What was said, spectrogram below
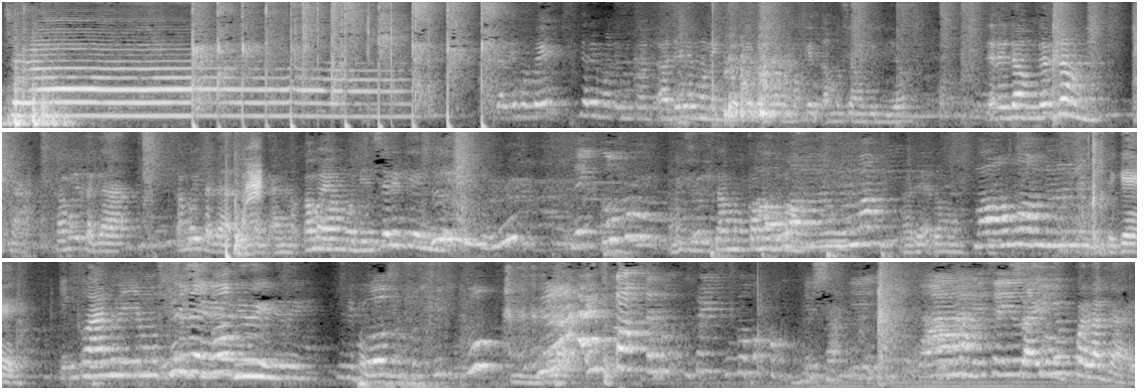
Tara! Dali mo, babe. Dali mo lingkod. Ah, dali mo lingkod. Dali mo makita mo sa video. Dali dong, dali dong. Kamu taga, kamu taga, taga ano. Kamu yang mo din. Sirikin. Ah, sige, kamu, kamu doon. Ada mo. Sige. Tingkuhan mo yung Diri, diri, diri. Diri ba? Sa iyong palagay,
